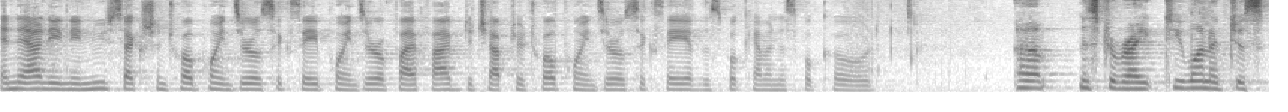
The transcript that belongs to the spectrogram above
and adding a new section 12.06A.055 to chapter 12.06A of the Spokane Municipal Code. Um, Mr. Wright, do you want to just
